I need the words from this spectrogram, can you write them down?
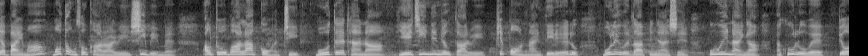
ရက်ပိုင်းမှာမုတ်တုံဆုတ်ခါတာတွေရှိပေမဲ့အော်တိုဘာလကုန်အထိမိုးသည်ထန်တာရေကြီးနှိမ့်မြုပ်တာတွေဖြစ်ပေါ်နိုင်သေးတယ်လို့မိုးလေဝသပညာရှင်ဦးဝင်းနိုင်က အခုလိုပဲပြော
